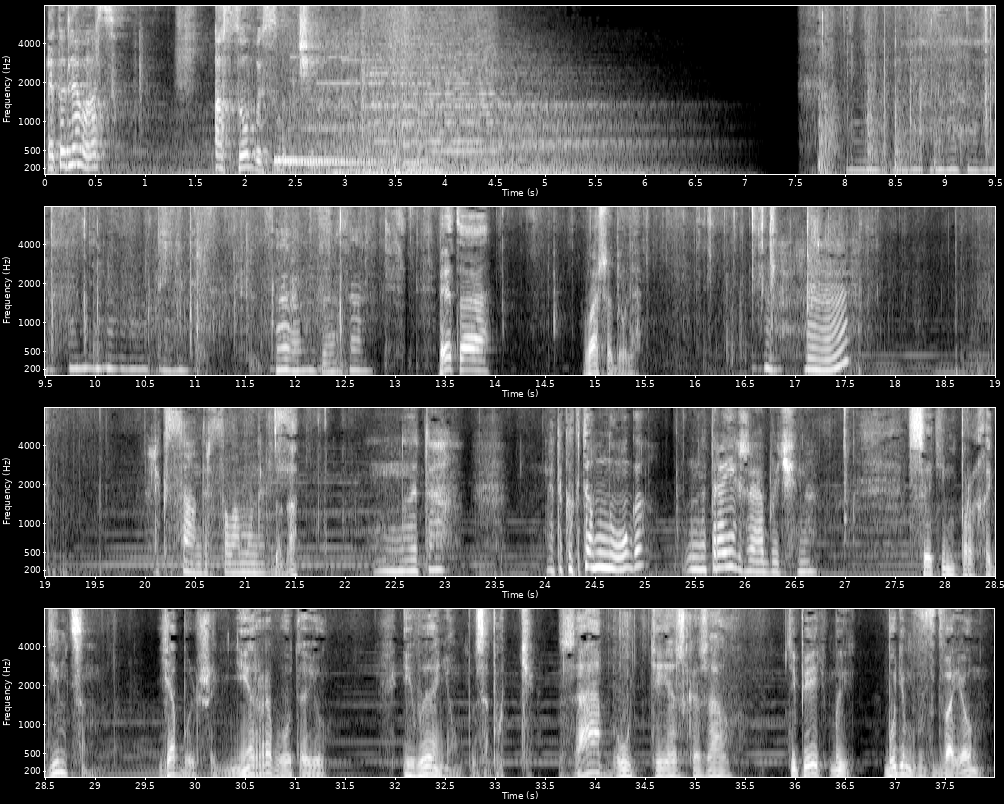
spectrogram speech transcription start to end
Это для вас особый случай. Это ваша доля. Александр Соломонович. Да-да. Ну это... Это как-то много. На троих же обычно. С этим проходимцем я больше не работаю. И вы о нем забудьте. Забудьте, я сказал. Теперь мы будем вдвоем.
